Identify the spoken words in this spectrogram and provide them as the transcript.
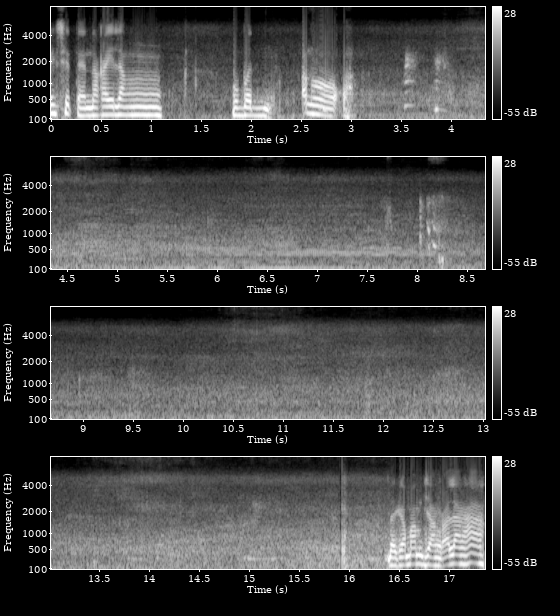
May sit eh, nakailang hubad, ano, Teka ma'am, dyan ka lang ha.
